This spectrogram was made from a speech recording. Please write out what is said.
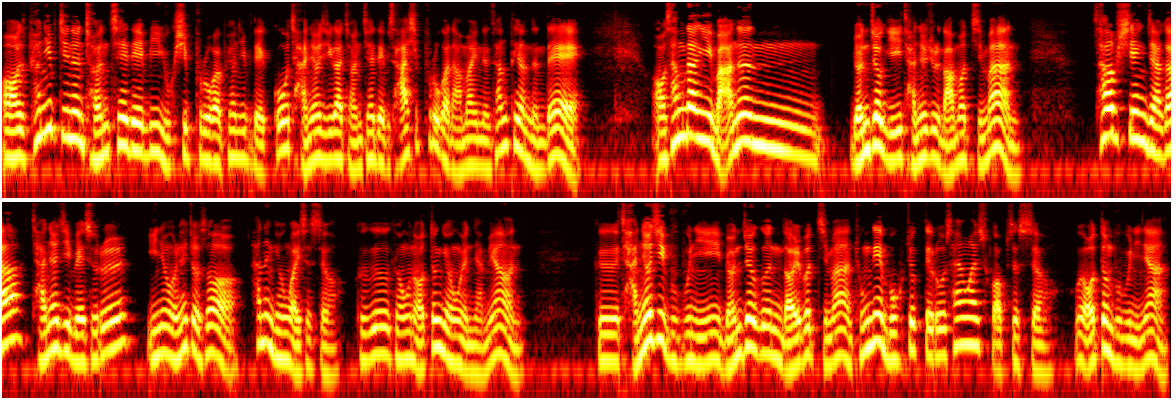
어, 편입지는 전체 대비 60%가 편입이 됐고 잔여지가 전체 대비 40%가 남아 있는 상태였는데 어, 상당히 많은 면적이 잔여지로 남았지만 사업 시행자가 잔여지 매수를 인용을 해줘서 하는 경우가 있었어요. 그 경우는 어떤 경우였냐면 그 잔여지 부분이 면적은 넓었지만 종래 목적대로 사용할 수가 없었어요. 그 어떤 부분이냐?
